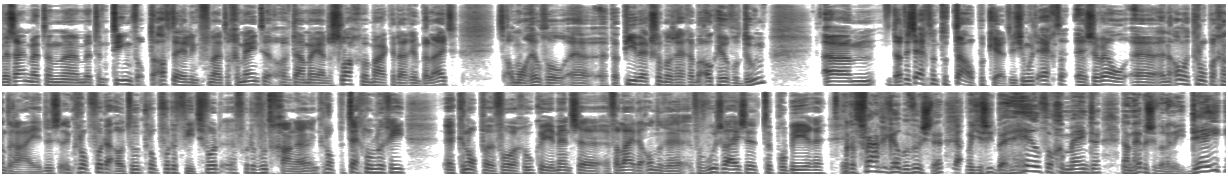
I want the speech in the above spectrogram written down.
we zijn met een, uh, met een team op de afdeling vanuit de gemeente daarmee aan de slag. We maken daarin beleid. Het is allemaal heel veel uh, papierwerk, zullen we zeggen, maar ook heel veel doen. Ehm, dat is echt een totaalpakket. Dus je moet echt eh, zowel eh, aan alle knoppen gaan draaien. Dus een knop voor de auto, een knop voor de fiets, voor de, voor de voetganger, een knop technologie, een knop voor hoe kun je mensen verleiden andere vervoerswijzen te proberen. Maar dat vraag ik heel bewust, hè? Want je ziet bij heel veel gemeenten, dan hebben ze wel een idee,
